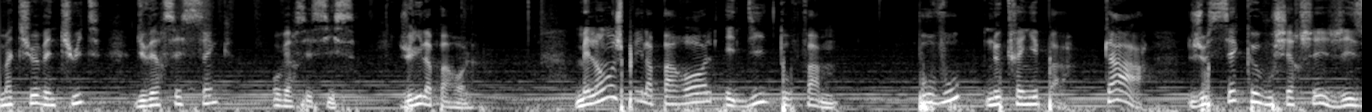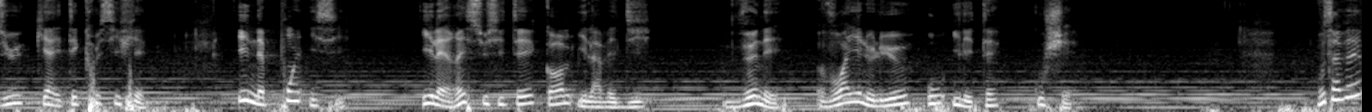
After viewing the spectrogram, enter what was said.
Matthieu 28 du verset 5 au verset 6. Je lis la parole. Mais l'ange prit la parole et dit aux femmes, Pour vous, ne craignez pas, car je sais que vous cherchez Jésus qui a été crucifié. Il n'est point ici. Il est ressuscité comme il avait dit. Venez, voyez le lieu où il était couché. Vous savez,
